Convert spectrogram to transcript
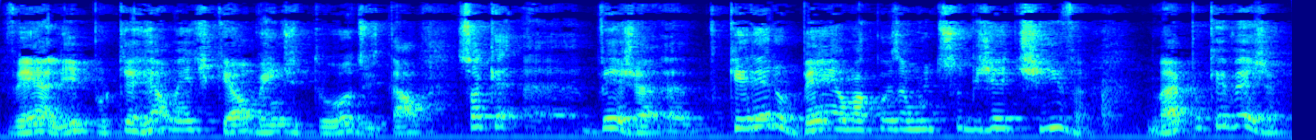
venha ali porque realmente quer o bem de todos e tal. Só que, eh, veja, eh, querer o bem é uma coisa muito subjetiva, não é? Porque, veja,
